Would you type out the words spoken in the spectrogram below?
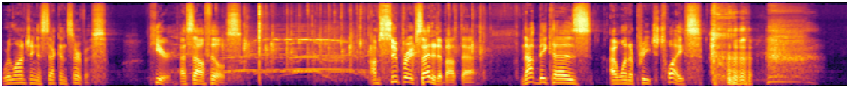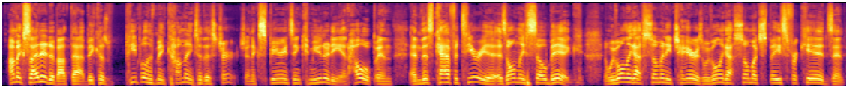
we're launching a second service here at South Hills. I'm super excited about that. Not because I want to preach twice. I'm excited about that because people have been coming to this church and experiencing community and hope and, and this cafeteria is only so big. And we've only got so many chairs and we've only got so much space for kids and,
